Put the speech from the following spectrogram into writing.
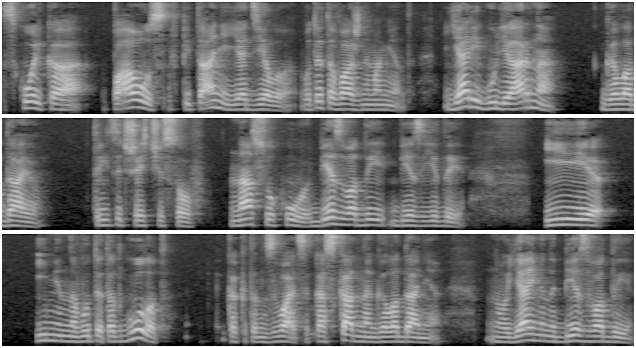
сколько пауз в питании я делаю. Вот это важный момент. Я регулярно голодаю 36 часов на сухую, без воды, без еды. И именно вот этот голод, как это называется, каскадное голодание, но я именно без воды.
